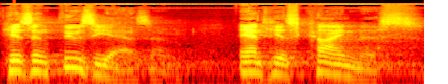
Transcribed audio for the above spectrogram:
his enthusiasm, and his kindness.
